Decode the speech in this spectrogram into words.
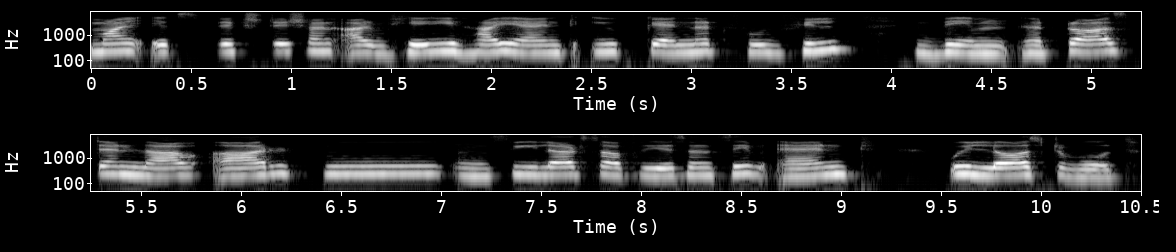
my expectations are very high and you cannot fulfill them. Uh, Trust and love are two um, pillars of relationship and we lost both.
